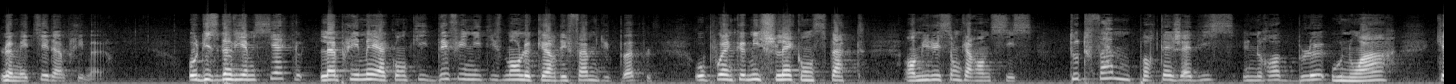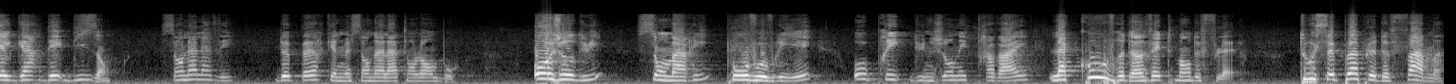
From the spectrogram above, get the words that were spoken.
le métier d'imprimeur. Au XIXe siècle, l'imprimé a conquis définitivement le cœur des femmes du peuple, au point que Michelet constate en 1846 Toute femme portait jadis une robe bleue ou noire qu'elle gardait dix ans, sans la laver, de peur qu'elle ne s'en allât en lambeaux. Aujourd'hui, son mari, pauvre ouvrier, au prix d'une journée de travail, la couvre d'un vêtement de fleurs. Tout ce peuple de femmes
